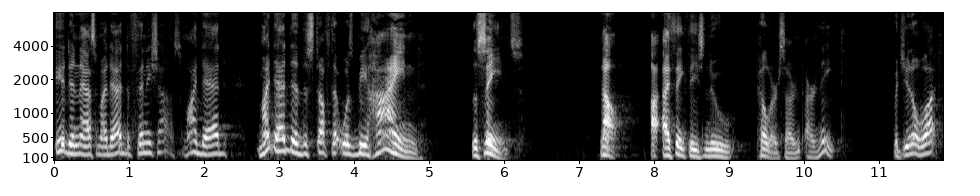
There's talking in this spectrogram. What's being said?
didn't ask my dad to finish house. My dad, my dad did the stuff that was behind the scenes. Now, I, think these new pillars are, are neat. But you know what?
